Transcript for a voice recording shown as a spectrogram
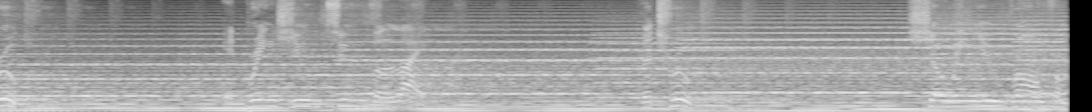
truth. It brings you to the light. The truth. Showing you wrong from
